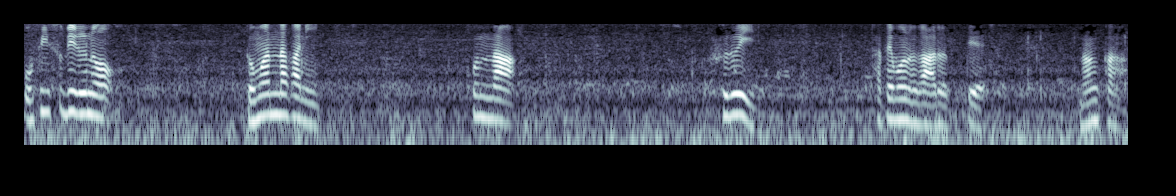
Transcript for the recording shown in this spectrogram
オフィスビルのど真ん中に、こんな古い建物があるって、なんか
